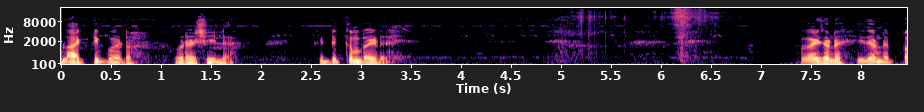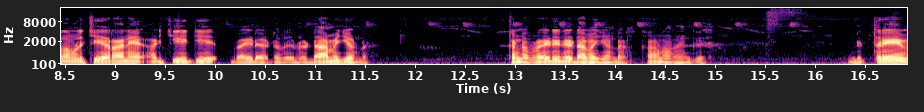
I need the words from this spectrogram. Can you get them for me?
ബ്ലാക്ക് ടിപ്പ് കേട്ടോ. ഒരു രക്ഷയില്ല. കിടുക്കം ബ്രൈഡ് ഇപ്പോൾ ഉണ്ട് ഇതുണ്ട് ഇപ്പം നമ്മൾ ചേറാനെ അടിച്ച് കയറ്റിയ ബ്രൈഡ് കേട്ടോ ഇതുണ്ട് ഡാമേജ് ഉണ്ട് കണ്ടോ? ബ്രൈഡിന്റെ ഡാമേജ് ഉണ്ടോ കാണോ നിങ്ങൾക്ക് ഇത്രയും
